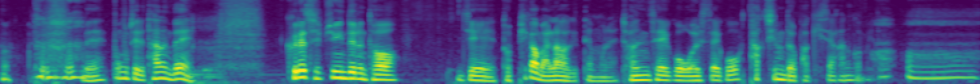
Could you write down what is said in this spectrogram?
네, 똥줄에 타는데 그래서 집주인들은 더 이제 더 피가 말라가기 때문에 전세고 월세고 닥치는 대로 받기 시작하는 겁니다. 아,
